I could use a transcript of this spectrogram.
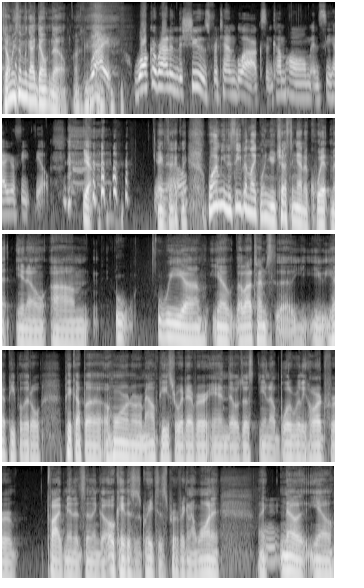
Tell me something I don't know. right. Walk around in the shoes for 10 blocks and come home and see how your feet feel. Yeah. exactly. Know? Well, I mean, it's even like when you're testing out equipment, you know, um, we, uh, you know, a lot of times uh, you, you have people that'll pick up a, a horn or a mouthpiece or whatever, and they'll just, you know, blow really hard for five minutes and then go, okay, this is great. This is perfect. And I want it. Like, mm-hmm. no, you know,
